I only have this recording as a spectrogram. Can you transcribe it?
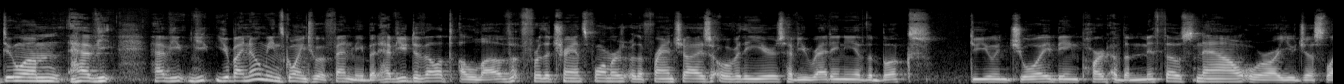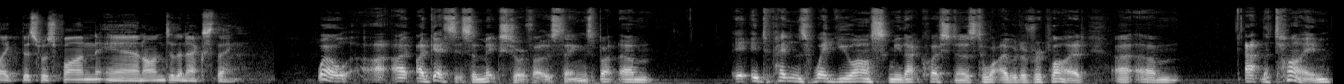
Do um have you have you, you you're by no means going to offend me, but have you developed a love for the Transformers or the franchise over the years? Have you read any of the books? Do you enjoy being part of the mythos now, or are you just like this was fun and on to the next thing? Well, I, I guess it's a mixture of those things, but um, it, it, depends when you ask me that question as to what I would have replied. Uh, um, at the time,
